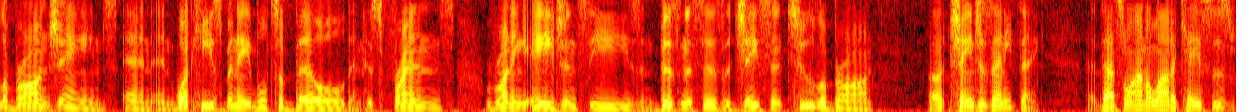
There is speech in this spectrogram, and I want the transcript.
LeBron James and, and what he's been able to build and his friends running agencies and businesses adjacent to LeBron uh, changes anything. That's why in a lot of cases,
